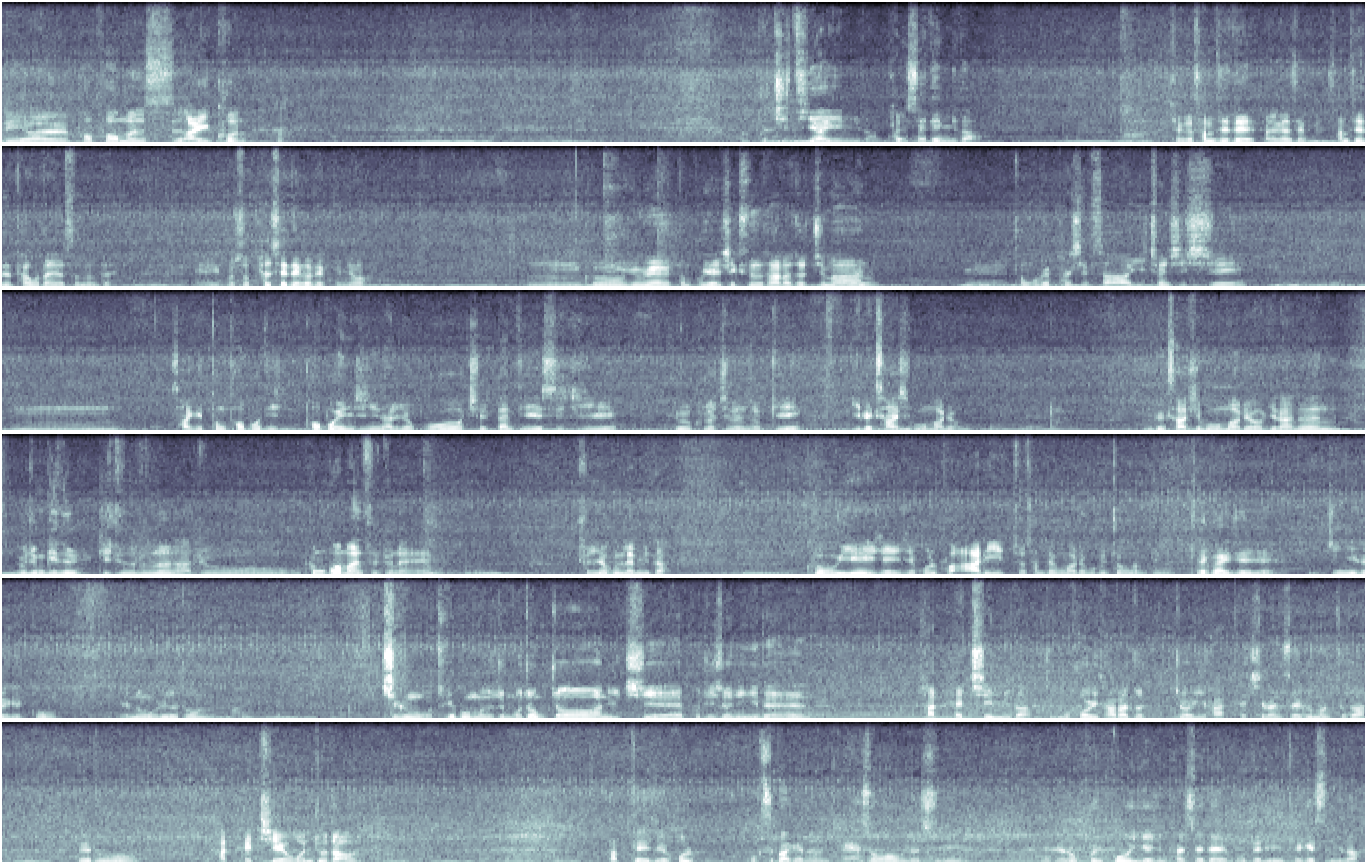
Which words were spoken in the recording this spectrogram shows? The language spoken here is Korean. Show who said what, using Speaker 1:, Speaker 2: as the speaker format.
Speaker 1: 리얼 퍼포먼스 아이콘. 그 GTI입니다. 8세대입니다. 제가 3세대 빨간색 3세대 타고 다녔었는데 예, 벌써 8세대가 됐군요. 음, 그 유명했던 VR6는 사라졌지만 예, 1984 2000cc 음, 4기통 터보, 디, 터보 엔진이 달렸고 7단 DSG 듀얼 클러치 변속기 245마력 245마력이라는 요즘 기준, 기준으로는 아주 평범한 수준의 음, 출력을 냅니다. 음, 그 위에 이제 이제 골프 R이 있죠. 300마력을 훌쩍 넘기는. 걔가 이제, 이제 좀 찐이 되겠고 얘는 오히려 좀 지금 어떻게 보면 좀 어정쩡한 위치에 포지셔닝이 된 핫 해치입니다. 지금 뭐 거의 사라졌죠. 이 핫 해치란 세그먼트가 그래도 핫 해치의 원조다운 음, 답게 이제 골 폭스바겐은 계속 열심히 내놓고 있고 이게 지금 8세대 모델이 되겠습니다.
